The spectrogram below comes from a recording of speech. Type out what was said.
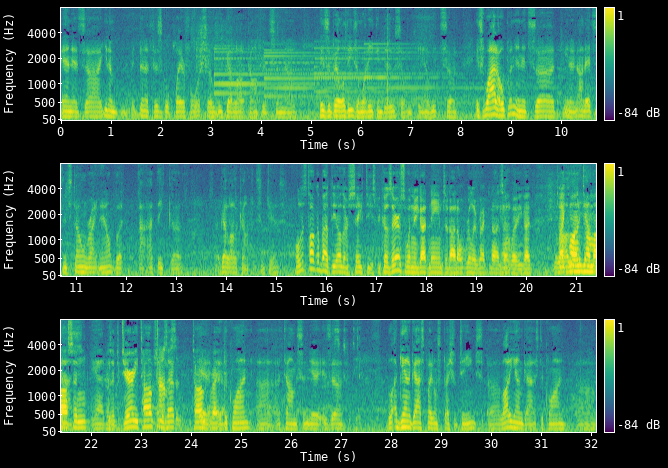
and has uh, you know been a physical player for us. So we've got a lot of confidence in uh, his abilities and what he can do. So you know, it's uh, it's wide open and it's uh, you know not etched in stone right now, but I, I think uh, I've got a lot of confidence in Tez. Well, let's talk about the other safeties because there's when you got names that I don't really recognize yeah. that way. You got Daquan Thomason. Yeah. Is it Jerry Thompson? Thomason. Is that Tom? Yeah, right. Daquan uh, Thomason. Yeah, is uh, again a guy's played on special teams. Uh, a lot of young guys. Daquan, uh,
